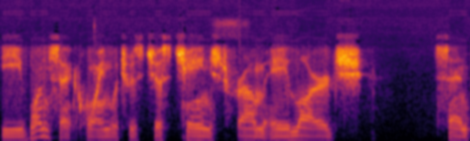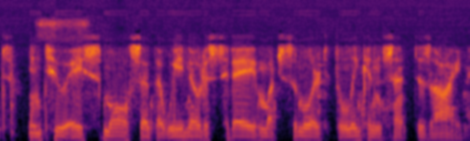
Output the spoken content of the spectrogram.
the one cent coin, which was just changed from a large cent into a small cent that we notice today, much similar to the Lincoln cent design.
